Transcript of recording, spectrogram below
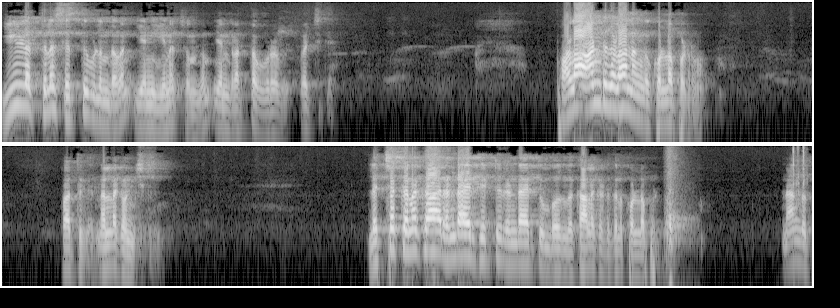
ஈழத்தில் செத்து விழுந்தவன் என் இன சொந்தம் என் ரத்த உறவு. வச்சுக்க. பல ஆண்டுகளாக நாங்கள் கொல்லப்படுறோம். பார்த்துக்க நல்லா கவனிச்சுக்கணும் லட்சக்கணக்காக ரெண்டாயிரத்தி எட்டு ரெண்டாயிரத்தி ஒம்பது இந்த காலகட்டத்தில் கொல்லப்பட்டோம் நாங்கள்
